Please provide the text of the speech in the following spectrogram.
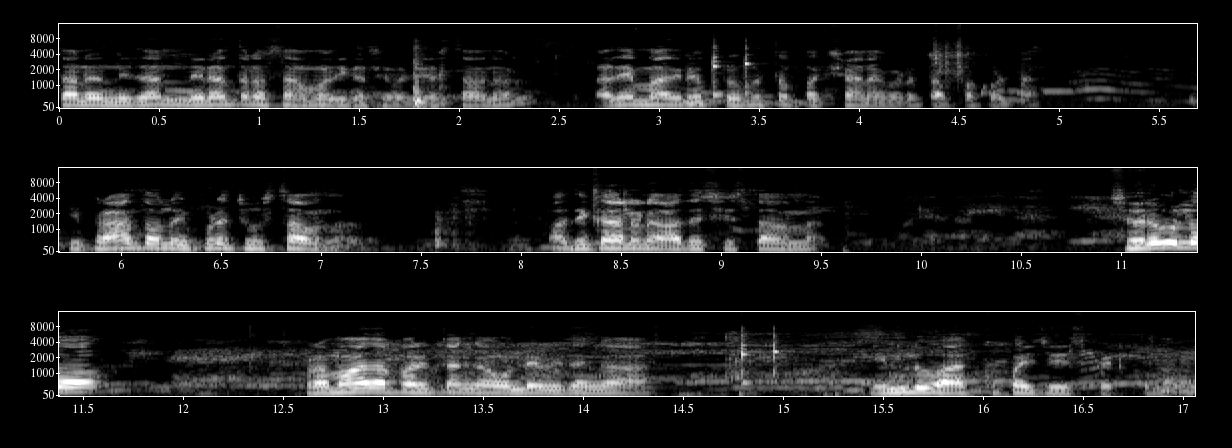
తను నిజ నిరంతర సామాజిక సేవ చేస్తూ ఉన్నారు. అదే మాదిరిగా ప్రభుత్వ పక్షాన కూడా తప్పకుండా ఈ ప్రాంతంలో ఇప్పుడే చూస్తూ ఉన్నారు. అధికారులను ఆదేశిస్తూ ఉన్నా చెరువులో ప్రమాదపరితంగా ఉండే విధంగా ఇండ్లు ఆక్యుపై చేసి పెట్టుకున్నారు.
